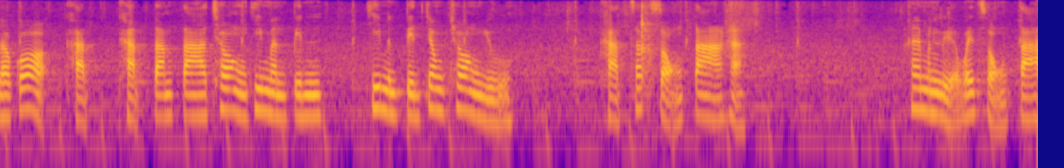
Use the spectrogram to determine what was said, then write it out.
แล้วก็ขัดขัดตามตาช่องที่มันเป็นที่มันเป็นช่องช่องๆอยู่ ขัดสักสองตาค่ะ ให้มันเหลือไว้สองตา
